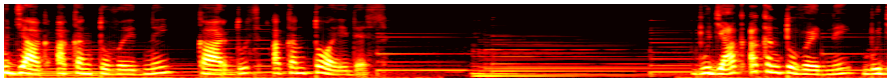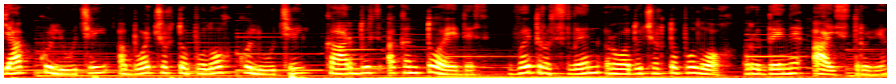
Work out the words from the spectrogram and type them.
Будяк акантовидний кардус акантоїдес. Будяк акантовидний, будяк колючий або чортополох колючий кардус акантоїдес вид рослин роду чортополох родини айстрові.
